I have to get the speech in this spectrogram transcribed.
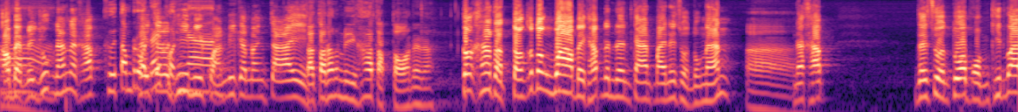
เอาแบบในยุคนั้นนะครับคือตำรวจให้เจ้าหได้ผลน้าที่งานมีขวัญมีกำลังใจ แต่ตอนนั้นมันมีค่าตัดตอนด้วยนะก็ค่าตัดตอนก็ต้องว่าไปครับดำเนินการไปในส่วนตรงนั้นอ่านะครับ ในส่วนตัวผมคิดว่า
